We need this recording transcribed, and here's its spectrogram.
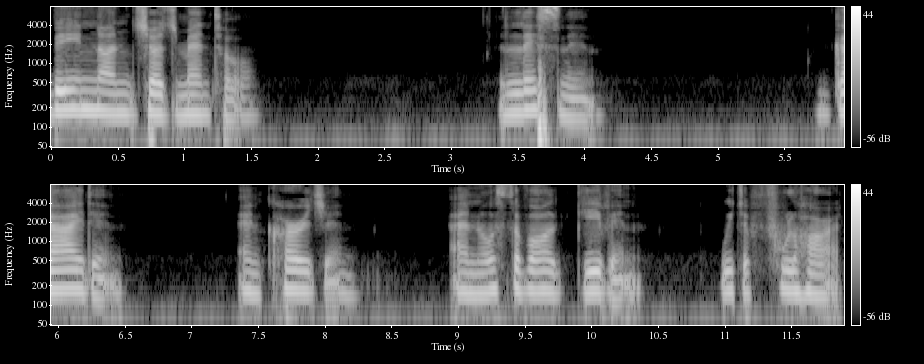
being non judgmental, listening, guiding, encouraging, and most of all, giving with a full heart,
